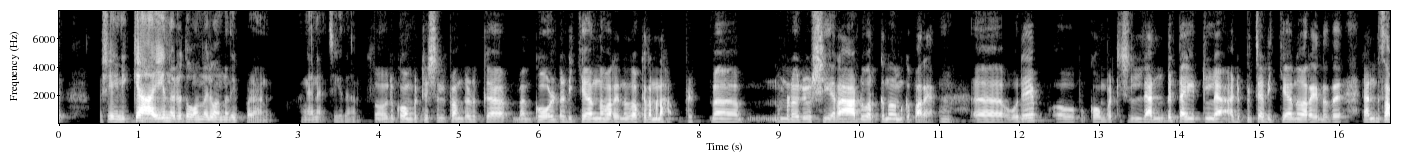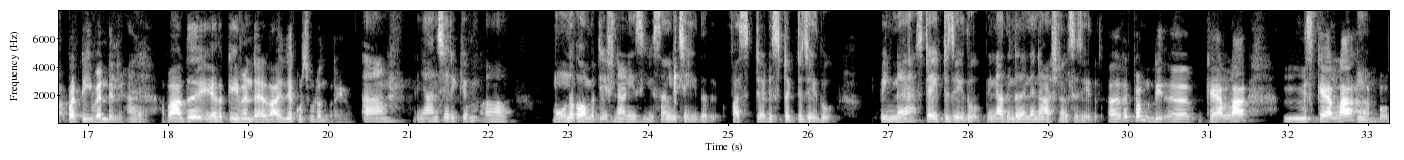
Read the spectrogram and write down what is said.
പക്ഷെ എനിക്കായി എന്നൊരു തോന്നൽ വന്നത് ഇപ്പോഴാണ്. അങ്ങനെ ചെയ്തതാണ് ഒരു കോമ്പറ്റീഷനിൽ പങ്കെടുക്കുക ഗോൾഡ് അടിക്കുക എന്ന് പറയുന്നതൊക്കെ നമ്മുടെ നമ്മുടെ ഒരു ഷിയർ ഹാർഡ് വർക്ക് എന്ന് നമുക്ക് പറയാം. ഒരേ കോമ്പറ്റീഷനിൽ രണ്ട് ടൈറ്റിൽ അടുപ്പിച്ചടിക്കുക എന്ന് പറയുന്നത് രണ്ട് സെപ്പറേറ്റ് ഇവന്റ് അല്ലേ അപ്പോൾ അത് ഏതൊക്കെ ഇവന്റ് ആയിരുന്നു? അതിനെക്കുറിച്ച് കൂടെ ഒന്ന് പറയുമോ? ഞാൻ ശരിക്കും മൂന്ന് കോമ്പറ്റീഷനാണ് ഈ സീസണിൽ ചെയ്തത്. ഫസ്റ്റ് ഡിസ്ട്രിക്റ്റ് ചെയ്തു പിന്നെ സ്റ്റേറ്റ് ചെയ്തു പിന്നെ അതിന്റെ തന്നെ നാഷണൽസ് ചെയ്തു. അതായത് ഇപ്പം കേരള മിസ് കേരള.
